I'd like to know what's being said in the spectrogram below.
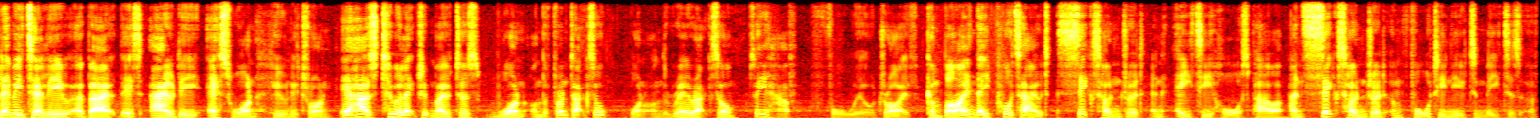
Let me tell you about this Audi S1 Hoonitron. It has two electric motors, one on the front axle, one on the rear axle, so you have four-wheel drive. Combined, they put out 680 horsepower and 640 newton meters of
